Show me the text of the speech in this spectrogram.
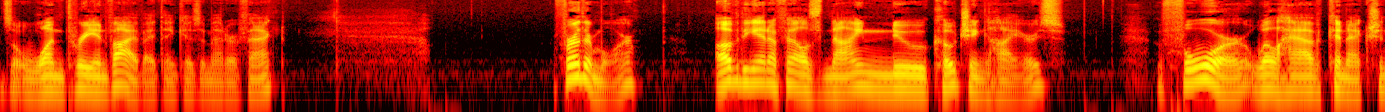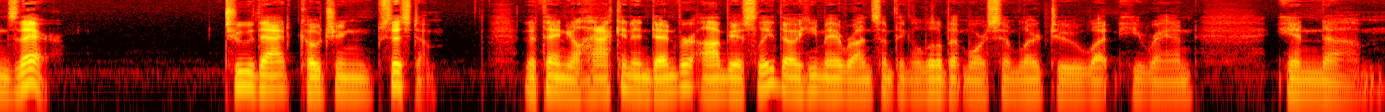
So one, three, and five, I think, as a matter of fact. Furthermore, of the NFL's nine new coaching hires, four will have connections there to that coaching system. Nathaniel Hackett in Denver, obviously, though he may run something a little bit more similar to what he ran in um,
